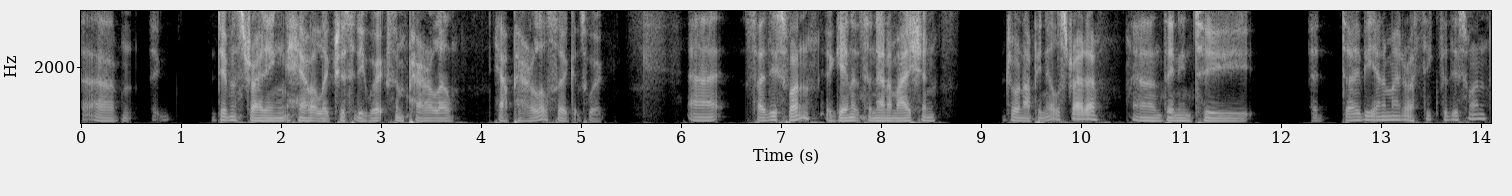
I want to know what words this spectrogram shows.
um, demonstrating how electricity works and parallel how parallel circuits work. Uh, so this one, again, it's an animation drawn up in Illustrator, uh, then into Adobe Animator, I think, for this one.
